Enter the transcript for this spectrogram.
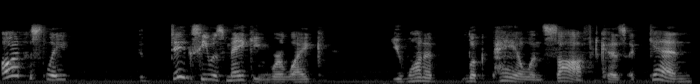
honestly, the digs he was making were like you want to look pale and soft cuz again,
